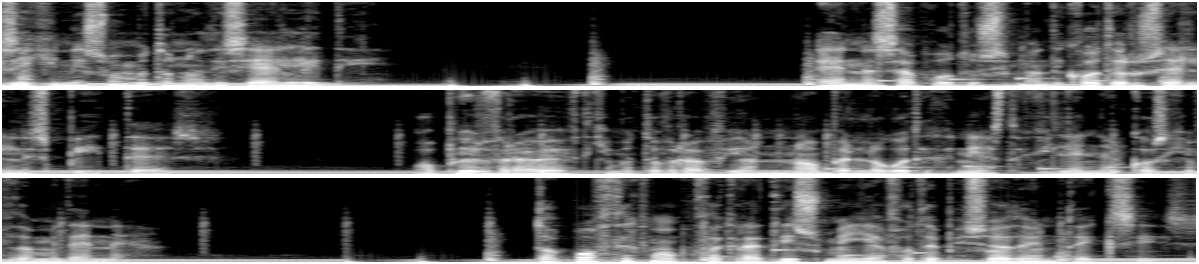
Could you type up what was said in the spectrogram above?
Ξεκινήσουμε με τον Οδυσσέα Λίτη. Ένας από τους σημαντικότερους Έλληνες ποιητές, ο οποίος βραβεύτηκε με το βραβείο Νόμπελ Λογοτεχνίας το 1979. Το απόφθεγμα που θα κρατήσουμε για αυτό το επεισόδιο είναι το εξής.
